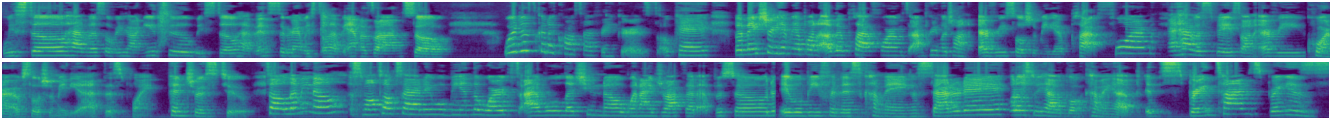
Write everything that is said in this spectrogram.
We still have us over here on YouTube. We still have Instagram. We still have Amazon. So we're just to cross our fingers, okay? But make sure you hit me up on other platforms. I'm pretty much on every social media platform. I have a space on every corner of social media at this point. Pinterest too. So let me know. Small Talk Saturday will be in the works. I will let you know when I drop that episode. It will be for this coming Saturday. What else do we have going, coming up? It's springtime. Spring is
